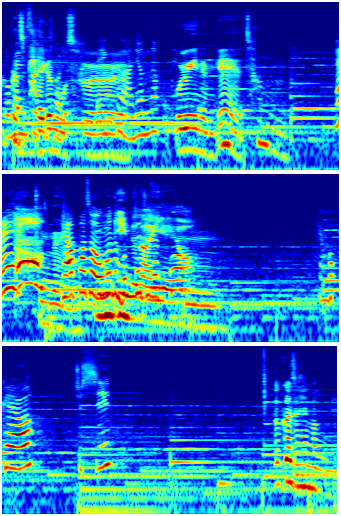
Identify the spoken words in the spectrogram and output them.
끝까지 밝은 모습을 아니었나 보네. 보이는 게 참 좋네요. 배 아파서 응원은 용기 있는 못 해주겠고 아이예요. 음, 행복해요, 주씨. 끝까지 해먹네.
